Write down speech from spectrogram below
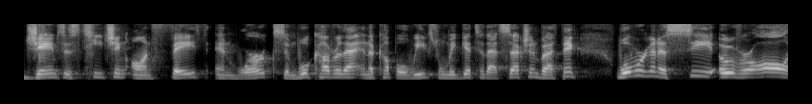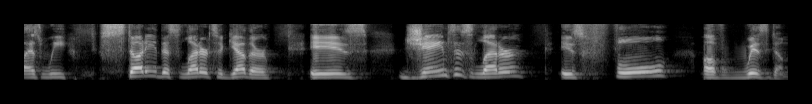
James's teaching on faith and works. And we'll cover that in a couple of weeks when we get to that section. But I think what we're going to see overall as we study this letter together is James's letter is full of wisdom,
